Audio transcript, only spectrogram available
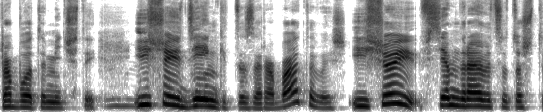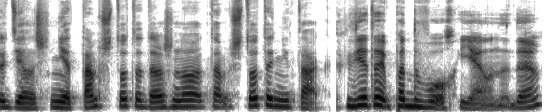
работа мечты, mm-hmm. и еще и деньги ты зарабатываешь, и еще и всем нравится то, что делаешь. Нет, там что-то должно, там что-то не так. Где-то подвох явно, да?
